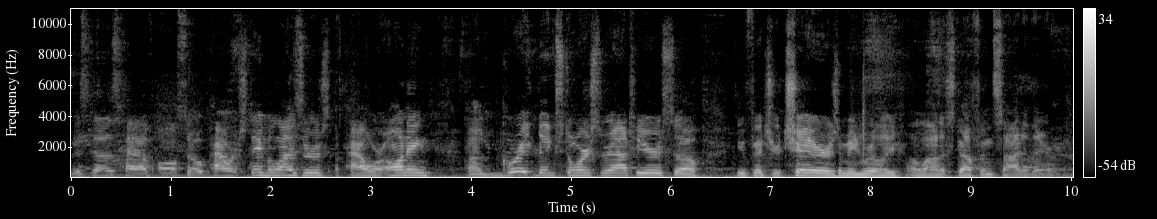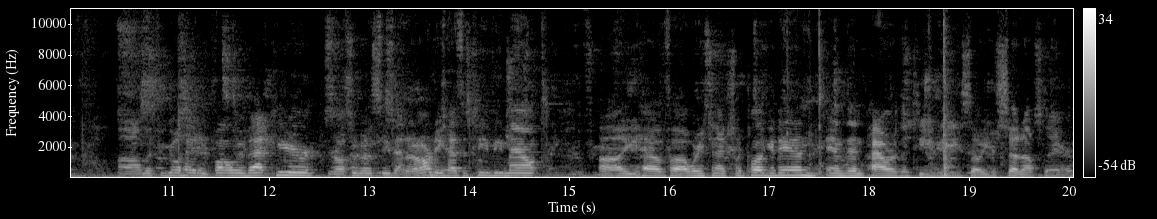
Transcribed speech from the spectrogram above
This does have also power stabilizers, a power awning, great big storage throughout here. So you fit your chairs. I mean, really a lot of stuff inside of there. Um, if you go ahead and follow me back here, you're also going to see that it already has a TV mount. Uh, you have uh, where you can actually plug it in and then power the TV, so you're set up there.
